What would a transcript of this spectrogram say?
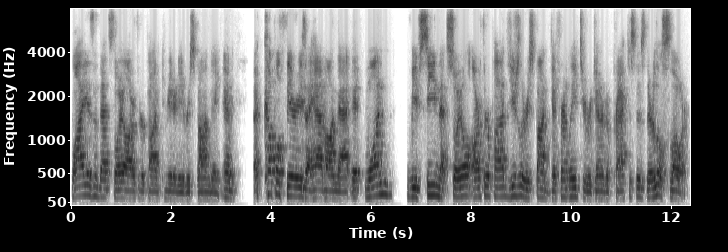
Why isn't that soil arthropod community responding? And a couple theories I have on that. It, one, we've seen that soil arthropods usually respond differently to regenerative practices. They're a little slower.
